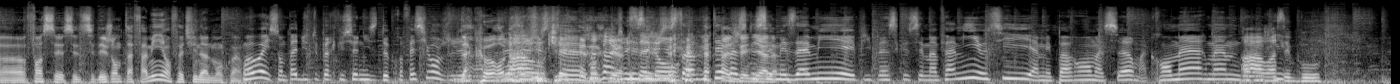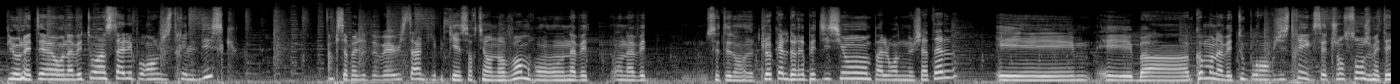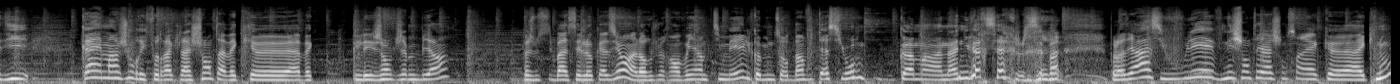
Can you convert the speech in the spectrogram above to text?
euh, Enfin, c'est- c'est c'est des gens de ta famille en fait finalement quoi. Ouais, ouais, ils sont pas du tout percussionnistes de profession. je les- D'accord, ah, juste, ok, euh, donc, euh, je les ai juste invités parce que c'est mes amis et puis parce que c'est ma famille aussi, à mes parents, ma soeur, ma grand-mère même. dans Ah, ouais, c'est beau. Puis on, était, on avait tout installé pour enregistrer le disque qui s'appelle The Very Start qui, qui est sorti en novembre. On avait, on avait, c'était dans notre local de répétition, pas loin de Neuchâtel. Et, et ben, comme on avait tout pour enregistrer et que cette chanson, je m'étais dit, quand même un jour, il faudra que je la chante avec, euh, avec les gens que j'aime bien. Bah, je me suis dit, bah, c'est l'occasion. Alors je leur ai envoyé un petit mail comme une sorte d'invitation, comme un anniversaire, je sais pas, pour leur dire, ah, si vous voulez, venez chanter la chanson avec, euh, avec nous.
